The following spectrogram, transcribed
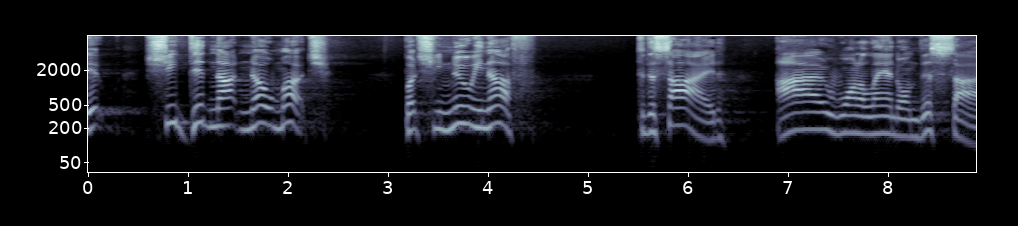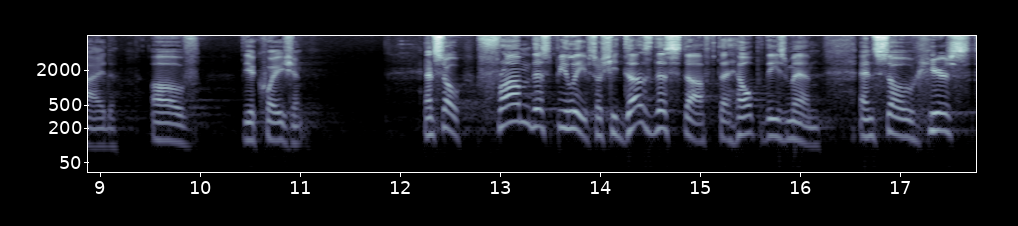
it, she did not know much, but she knew enough to decide I want to land on this side of the equation. And so, from this belief, so she does this stuff to help these men. And so, here's,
